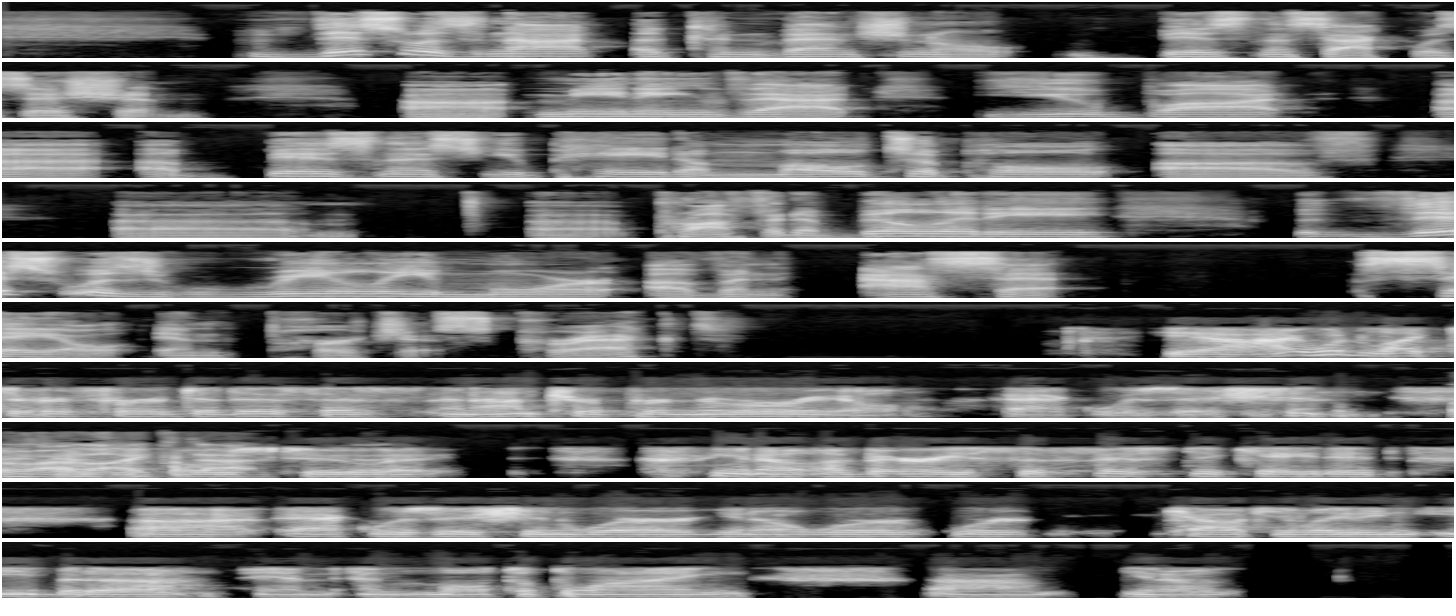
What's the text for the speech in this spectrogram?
this was not a conventional business acquisition, uh, meaning that you bought a, a, business, you paid a multiple of um, uh, profitability. This was really more of an asset sale and purchase, correct? Yeah, I would like to refer to this as an entrepreneurial acquisition, oh, as like opposed that. to a, you know a very sophisticated uh, acquisition where you know we're we're calculating EBITDA and and multiplying um, you know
